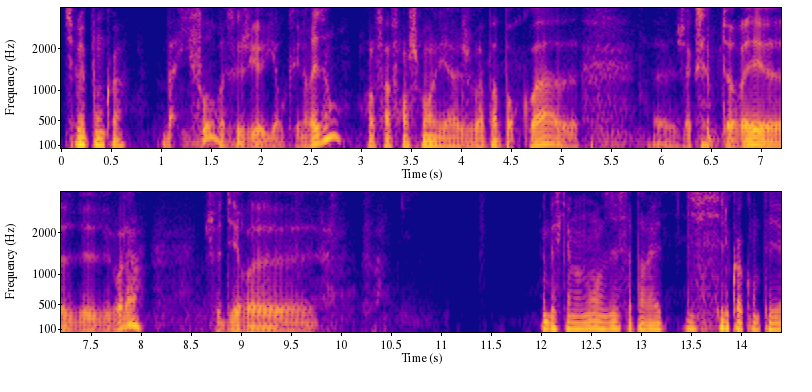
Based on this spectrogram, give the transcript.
Tu réponds quoi Bah il faut parce que il y a aucune raison. Enfin, franchement, je vois pas pourquoi euh, euh, j'accepterais euh, de, voilà. Je veux dire. Parce qu'à un moment, on se dit, ça paraît difficile quoi quand t'es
